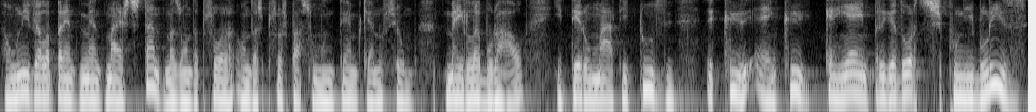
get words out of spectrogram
a um nível aparentemente mais distante, mas onde, a pessoa, onde as pessoas passam muito tempo, que é no seu meio laboral, e ter uma atitude que, em que quem é empregador se disponibilize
